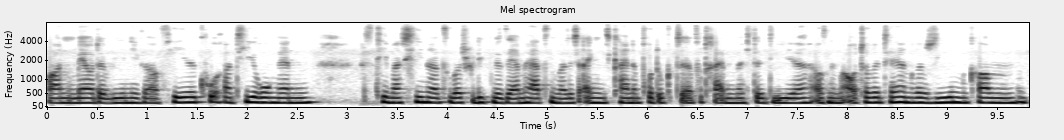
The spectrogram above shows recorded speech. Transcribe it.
waren mehr oder weniger Fehlkuratierungen. Das Thema China zum Beispiel liegt mir sehr am Herzen, weil ich eigentlich keine Produkte vertreiben möchte, die aus einem autoritären Regime kommen.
